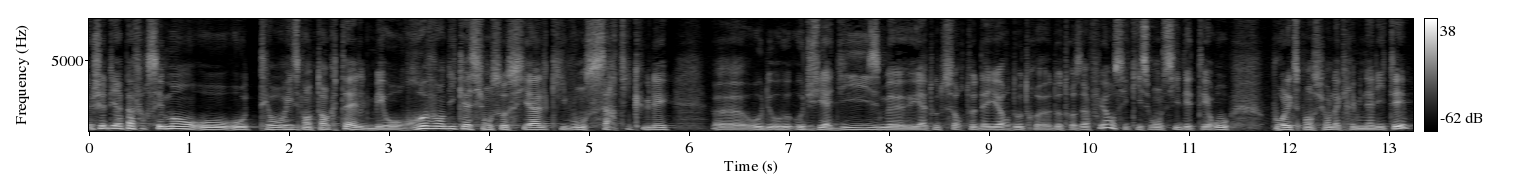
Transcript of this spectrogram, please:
je ne dirais pas forcément au, terrorisme en tant que tel, mais aux revendications sociales qui vont s'articuler euh, au, djihadisme et à toutes sortes d'ailleurs d'autres influences et qui sont aussi des terreaux pour l'expansion de la criminalité.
